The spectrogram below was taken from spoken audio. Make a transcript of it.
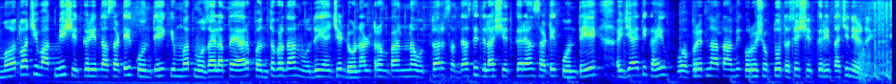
महत्वाची बातमी शेतकरी हितासाठी कोणतीही किंमत मोजायला तयार पंतप्रधान मोदी यांचे डोनाल्ड ट्रम्पांना उत्तर सध्यास्थितीला शेतकऱ्यांसाठी कोणतेही जे आहे ती काही प्रयत्न आता आम्ही करू शकतो तसेच शेतकरी हिताचे निर्णय.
